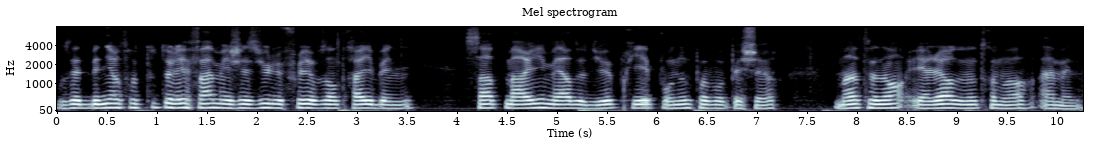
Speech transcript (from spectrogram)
Vous êtes bénie entre toutes les femmes, et Jésus, le fruit de vos entrailles, est béni. Sainte Marie, Mère de Dieu, priez pour nous pauvres pécheurs, maintenant et à l'heure de notre mort. Amen.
